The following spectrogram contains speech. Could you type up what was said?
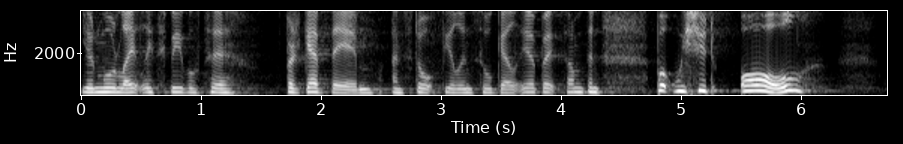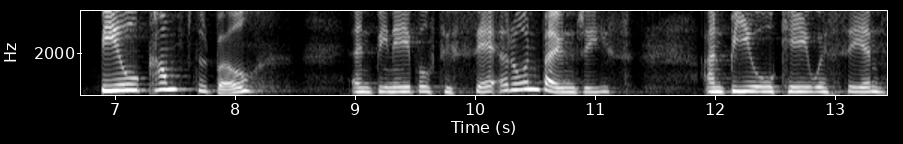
you're more likely to be able to forgive them and stop feeling so guilty about something. But we should all feel comfortable in being able to set our own boundaries and be okay with saying,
